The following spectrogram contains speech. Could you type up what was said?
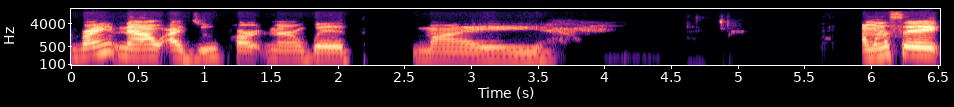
right now I do partner with my I want to say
